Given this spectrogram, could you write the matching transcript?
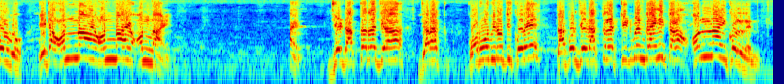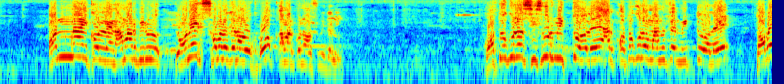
বলব, এটা অন্যায় অন্যায় অন্যায়। যে ডাক্তাররা যা যারা কর্মবিরতি করে তারপর যে ডাক্তাররা ট্রিটমেন্ট দেয়নি, তারা অন্যায় করলেন। অন্যায় করলেন। আমার বিরুদ্ধে অনেক সমালোচনা হোক হোক, আমার কোনো অসুবিধা নেই। কতগুলো শিশুর মৃত্যু হলে আর কতগুলো মানুষের মৃত্যু হলে তবে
